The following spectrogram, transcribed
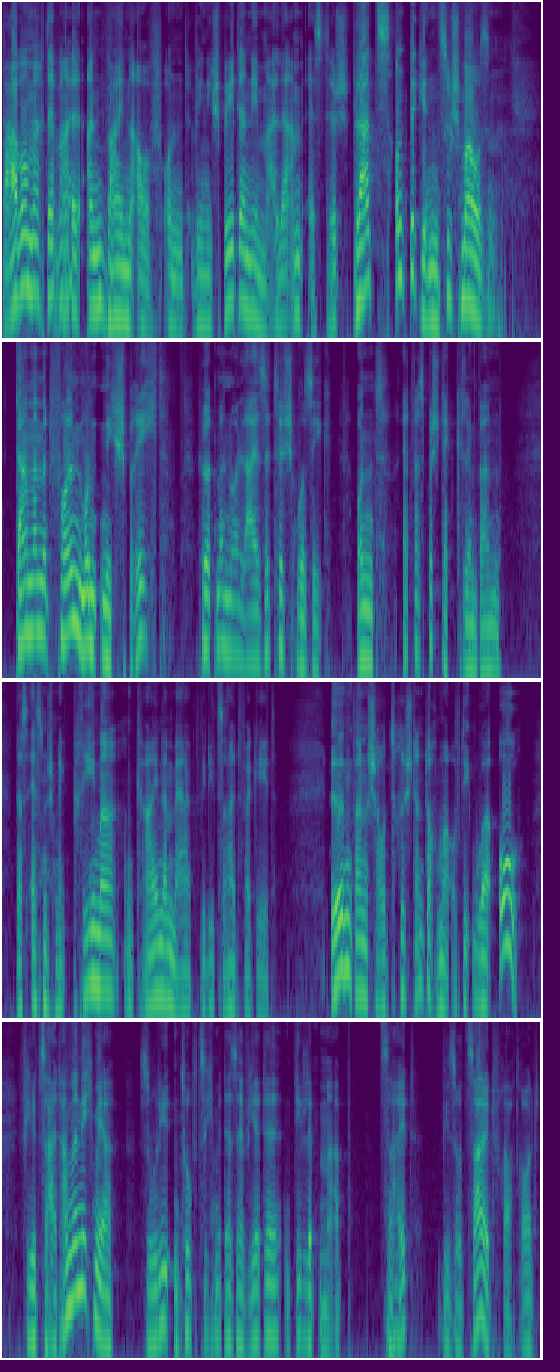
Babo macht derweil einen Wein auf und wenig später nehmen alle am Esstisch Platz und beginnen zu schmausen. Da man mit vollem Mund nicht spricht, hört man nur leise Tischmusik und etwas Besteck klimpern. Das Essen schmeckt prima und keiner merkt, wie die Zeit vergeht. Irgendwann schaut Trisch dann doch mal auf die Uhr. Oh, viel Zeit haben wir nicht mehr. Sudi tupft sich mit der Serviette die Lippen ab. Zeit? Wieso Zeit? fragt Rod.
